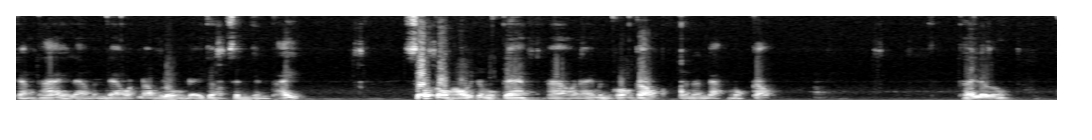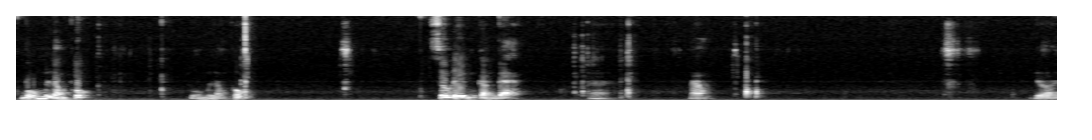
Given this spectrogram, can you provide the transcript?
trạng thái là mình đang hoạt động luôn để cho học sinh nhìn thấy. Số câu hỏi trên một trang à hồi nãy mình có một câu, cho nên đặt một câu. Thời lượng 45 phút 45 phút số điểm cần đạt. À, 5 rồi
